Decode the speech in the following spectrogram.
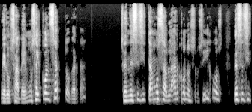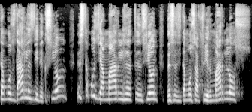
pero sabemos el concepto, ¿verdad? O sea, necesitamos hablar con nuestros hijos, necesitamos darles dirección, necesitamos llamarles la atención, necesitamos afirmarlos,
